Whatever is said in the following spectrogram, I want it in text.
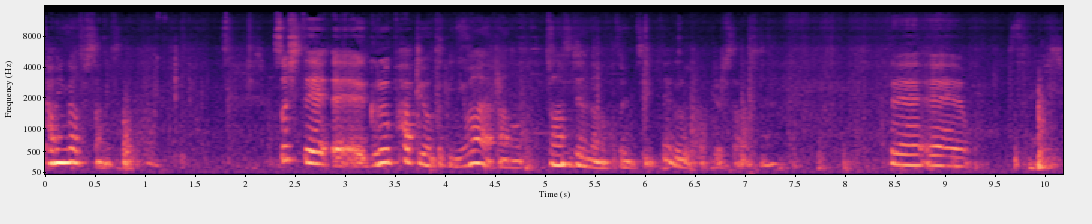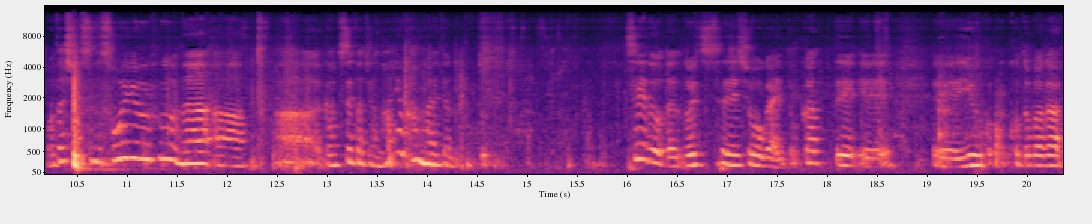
カミングアウトしたんです。そして、えー、グループ発表の時にはあのトランスジェンダーのことについてグループ発表したんですね。で、えー、私はそういうふうなああ学生たちが何を考えてるの制度ドイツ性障害とかって、ええ、いう言葉が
